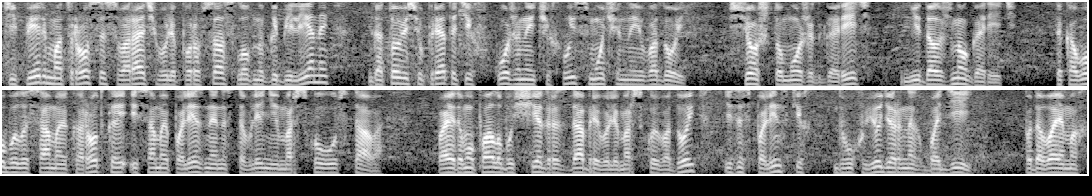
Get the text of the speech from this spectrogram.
Теперь матросы сворачивали паруса, словно гобелены, готовясь упрятать их в кожаные чехлы, смоченные водой. Все, что может гореть, не должно гореть. Таково было самое короткое и самое полезное наставление морского устава – Поэтому палубу щедро сдабривали морской водой из исполинских двухведерных бодей, подаваемых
